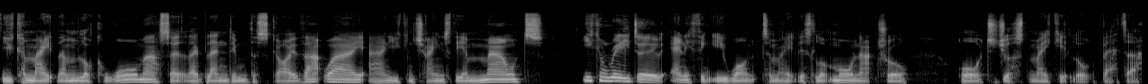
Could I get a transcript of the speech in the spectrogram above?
You can make them look warmer so that they blend in with the sky that way, and you can change the amount. You can really do anything you want to make this look more natural or to just make it look better.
